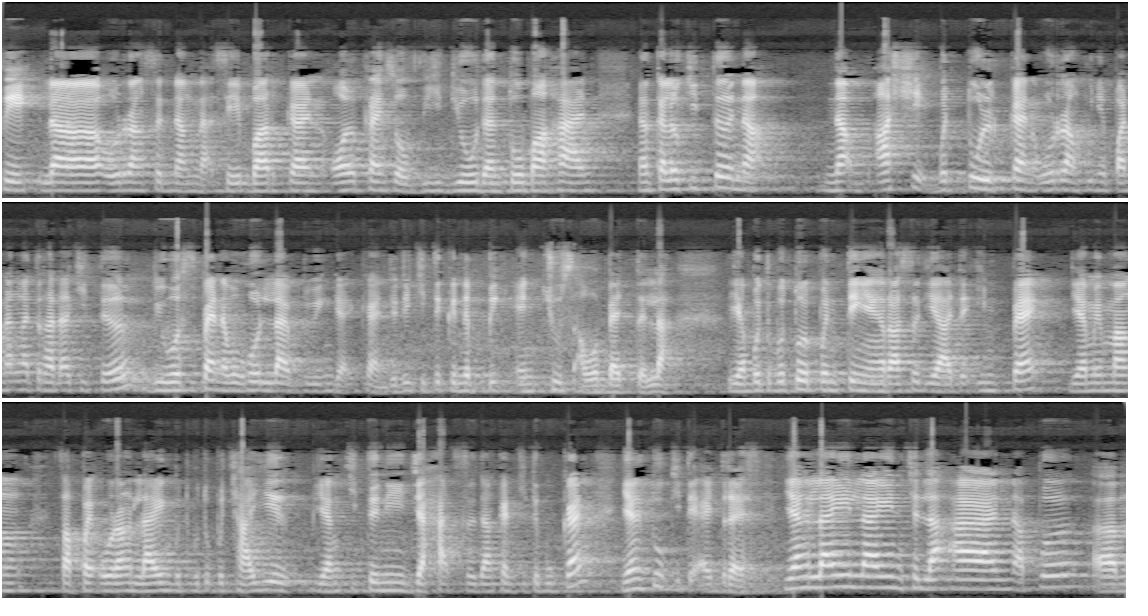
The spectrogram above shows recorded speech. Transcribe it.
fake lah orang senang nak sebarkan all kinds of video dan tomahan dan kalau kita nak nak asyik betulkan orang punya pandangan terhadap kita we will spend our whole life doing that kan? Jadi kita kena pick and choose our battle lah. Yang betul-betul penting yang rasa dia ada impact yang memang sampai orang lain betul-betul percaya yang kita ni jahat sedangkan kita bukan yang tu kita address. Yang lain-lain celaan apa um,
